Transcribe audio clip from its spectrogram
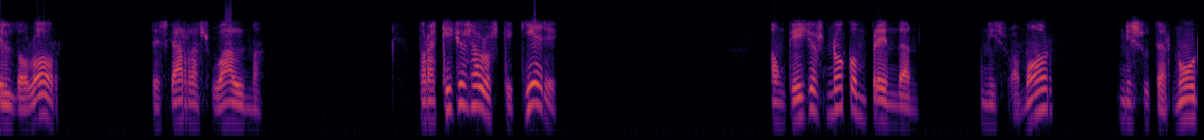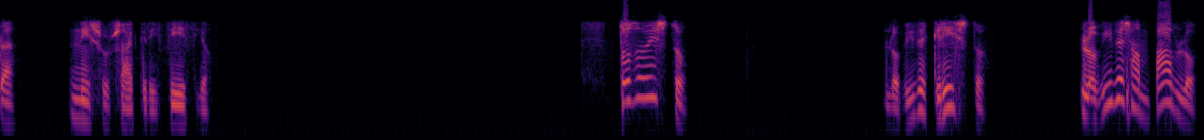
el dolor desgarra su alma por aquellos a los que quiere, aunque ellos no comprendan ni su amor, ni su ternura, ni su sacrificio. Todo esto lo vive Cristo, lo vive San Pablo,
